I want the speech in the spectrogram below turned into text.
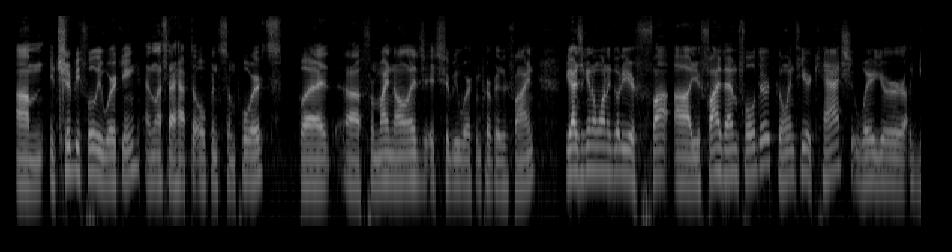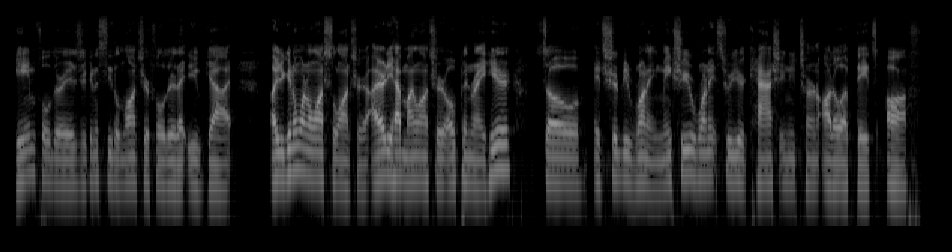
Um, it should be fully working unless I have to open some ports. But uh, from my knowledge, it should be working perfectly fine. You guys are gonna want to go to your uh, your FiveM folder, go into your cache where your game folder is. You're gonna see the launcher folder that you got. Uh, you're gonna want to launch the launcher. I already have my launcher open right here, so it should be running. Make sure you run it through your cache and you turn auto updates off.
